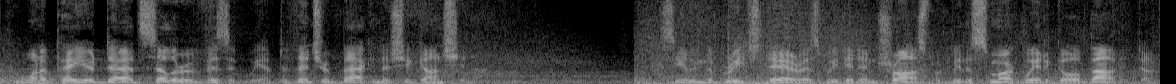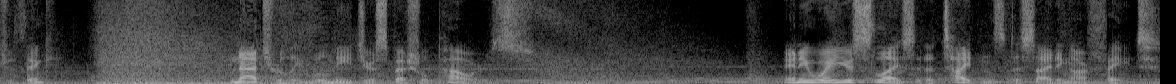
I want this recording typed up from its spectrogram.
If we want to pay your dad's cellar a visit, we have to venture back into Shiganshina. Sealing the breach there as we did in Trost would be the smart way to go about it, don't you think? Naturally, we'll need your special powers. Any way you slice it, a Titan's deciding our fate.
